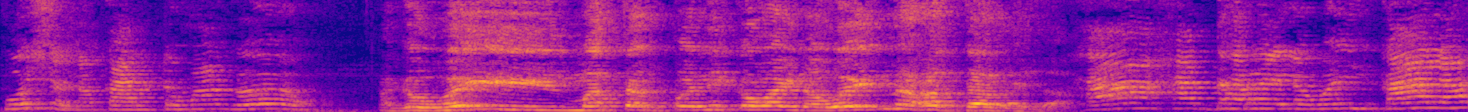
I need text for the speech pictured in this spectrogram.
पोषण कार्ट माग. अगं होईल म्हातारपणी कवाय ना होईल ना हात धरायला. हा हात धरायला होईल का आला?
